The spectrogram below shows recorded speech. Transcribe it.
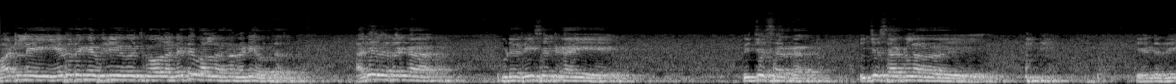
వాటిని ఏ విధంగా వినియోగించుకోవాలనేది వాళ్ళు రెడీ అవుతారు. అదేవిధంగా ఇప్పుడు రీసెంట్గా ఈ విద్యుత్ శాఖ విద్యుత్ శాఖలో ఏంటది?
